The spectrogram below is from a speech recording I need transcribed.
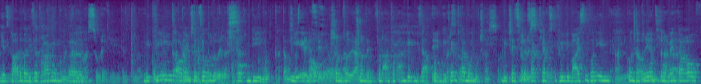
jetzt gerade bei dieser Tagung äh, mit vielen Organisationen gesprochen, die, die eben auch schon von, schon von, Anfang an gegen diese Abkommen gekämpft haben. Und wie Jessica sagt, ich habe das Gefühl, die meisten von ihnen konzentrieren sich im Moment darauf,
